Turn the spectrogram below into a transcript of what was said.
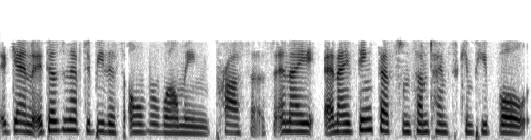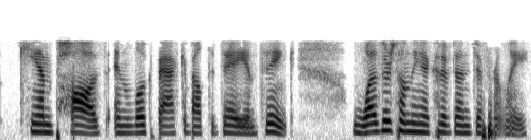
again it doesn't have to be this overwhelming process and i and i think that's when sometimes can people can pause and look back about the day and think was there something i could have done differently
